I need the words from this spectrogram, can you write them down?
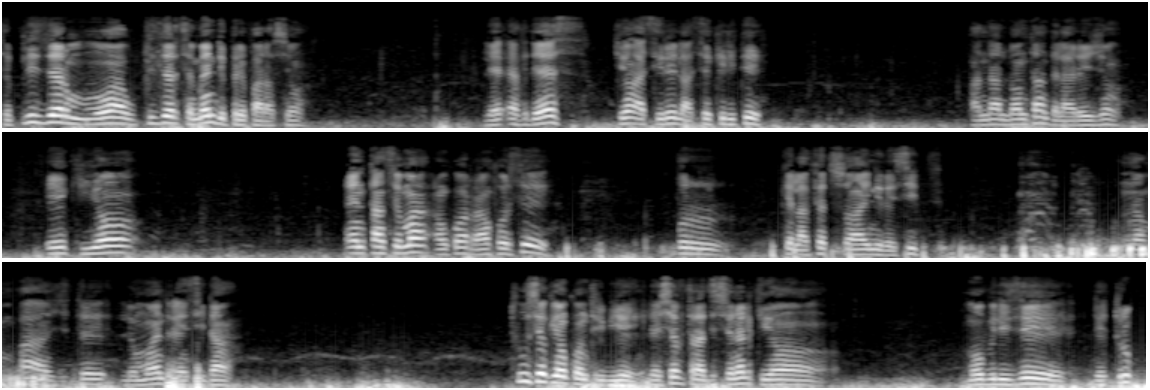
C'est plusieurs mois ou plusieurs semaines de préparation. Les FDS qui ont assuré la sécurité pendant longtemps de la région et qui ont intensément encore renforcé pour que la fête soit une réussite. n'ont pas ajouté le moindre incident. Tous ceux qui ont contribué, les chefs traditionnels qui ont mobilisé des troupes,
